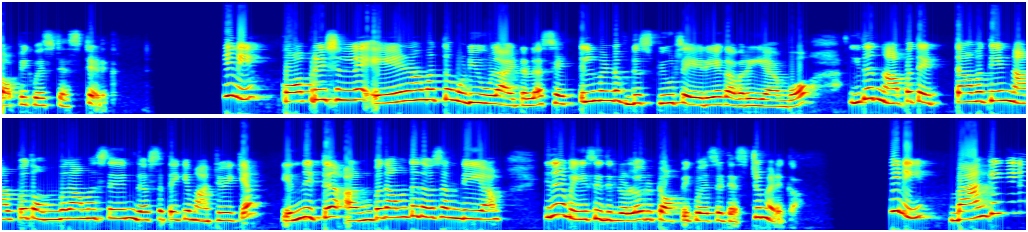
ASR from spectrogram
ടോപ്പിക് വൈസ് ടെസ്റ്റ് എടുക്കാം. കോർപ്പറേഷനിലെ ഏഴാമത്തെ മൊഡ്യൂളായിട്ടുള്ള settlement of disputes area cover ചെയ്യുമ്പോൾ ഇത് നാൽപ്പത്തി എട്ടാമത്തെയും നാൽപ്പത്തി ഒമ്പതാമത്തെയും ദിവസത്തേക്ക് മാറ്റിവെക്കാം. എന്നിട്ട് അൻപതാമത്തെ ദിവസം എന്ത് ചെയ്യാം? ഇതിനെ ബേസ് ചെയ്തിട്ടുള്ള ഒരു ടോപ്പിക് വൈസ് ടെസ്റ്റും എടുക്കാം. ഇനി ബാങ്കിങ്ങിലെ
